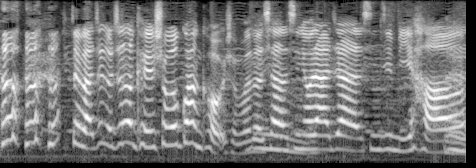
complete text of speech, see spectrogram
对吧？这个真的可以说个贯口什么的，像《星球大战》《星际迷航》，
